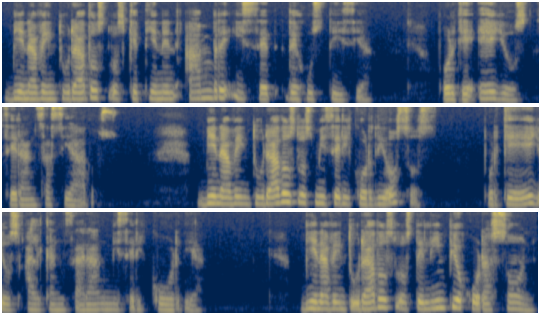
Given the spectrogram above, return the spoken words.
Bienaventurados los que tienen hambre y sed de justicia, porque ellos serán saciados. Bienaventurados los misericordiosos, porque ellos alcanzarán misericordia. Bienaventurados los de limpio corazón,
